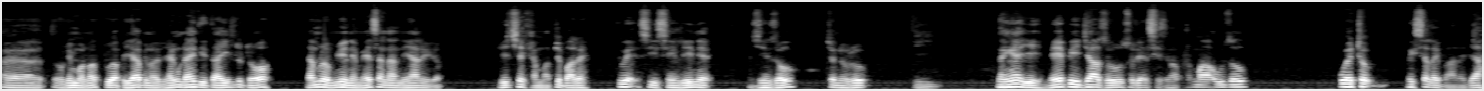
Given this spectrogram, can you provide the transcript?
အဲဟိုနေမနော်သူကဘရားပြန်တော့ရန်ကုန်တိုင်းဒေသကြီးလွတ်တော်လမ်းမတော်မြို့နယ်မဲဆန္ဒနေရာတွေတော့ရွေးချယ်ခံမှာဖြစ်ပါတယ်သူ့ရဲ့အစီအစဉ်လေးနဲ့ အရင်ဆုံးကျွန်တော်တို့ဒီနိုင်ငံရေးမဲပေးကြစို့ဆိုတဲ့အစီအစဉ်မှာပထမဦးဆုံးပွဲထုတ်မိတ်ဆက်လိုက်ပါတယ်ဗျာ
